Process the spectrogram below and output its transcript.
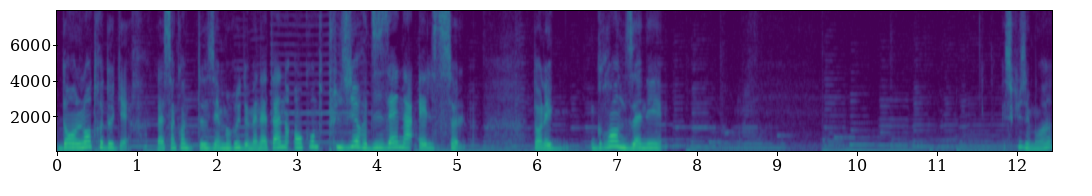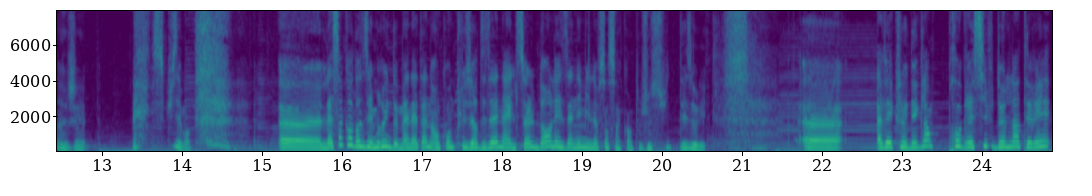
dans l'entre-deux-guerres. La 52e rue de Manhattan en compte plusieurs dizaines à elle seule. Grandes années. Excusez-moi, je. Excusez-moi. Euh, la 52e rue de Manhattan en compte plusieurs dizaines à elle seule dans les années 1950. Je suis désolée. Euh, avec le déclin progressif de l'intérêt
